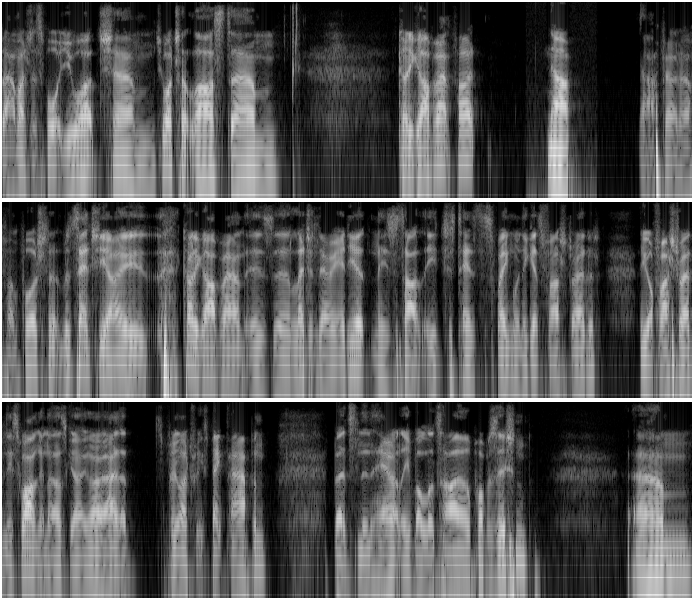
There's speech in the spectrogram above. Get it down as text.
how much the sport you watch. Um, did you watch that last um, Cody Garbrandt fight? No. Ah, fair enough. Unfortunate, but essentially, you know, Cody Garbrandt is a legendary idiot, and he just start, he just tends to swing when he gets frustrated. He got frustrated and he swung, and I was going, all right, that's pretty much what we expect to happen, but it's an inherently volatile proposition. Um,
